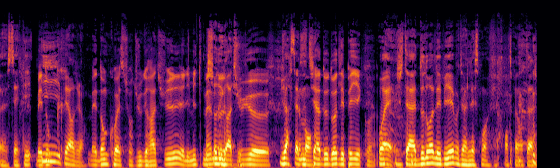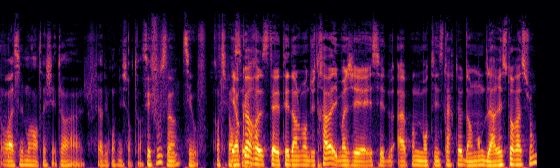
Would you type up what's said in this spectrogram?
Euh, ça a été Mais donc- hyper dur. Mais donc ouais sur du gratuit et limite même Sur du euh, gratuit. du euh, Du harcèlement. étiez à deux doigts de les payer quoi. Ouais, j'étais à deux doigts de les payer pour dire laisse-moi rentrer dans ta, on va laisse-moi rentrer chez toi, je vais faire du contenu sur toi. C'est fou ça. hein. C'est ouf. Quand tu Et penses, encore, euh, c'était- t'es dans le monde du travail. Moi, j'ai essayé de, avant de monter une start-up dans le monde de la restauration.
